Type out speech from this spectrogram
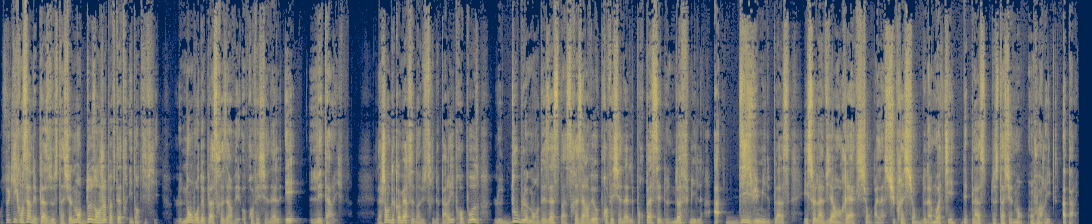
En ce qui concerne les places de stationnement, deux enjeux peuvent être identifiés le nombre de places réservées aux professionnels et les tarifs. La Chambre de commerce et d'industrie de Paris propose le doublement des espaces réservés aux professionnels pour passer de 9000 à 18 000 places et cela vient en réaction à la suppression de la moitié des places de stationnement en voirie à Paris.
